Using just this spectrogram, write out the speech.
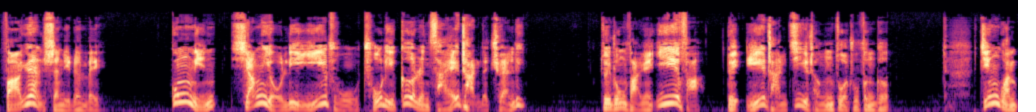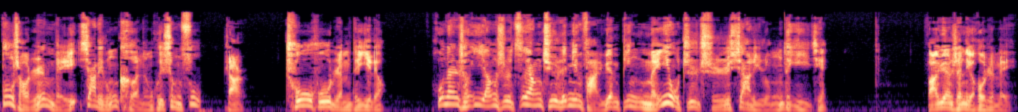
法院审理认为，公民享有立遗嘱、处理个人财产的权利。最终，法院依法对遗产继承作出分割。尽管不少人认为夏丽荣可能会胜诉，然而。出乎人们的意料，湖南省益阳市资阳区人民法院并没有支持夏丽荣的意见。法院审理后认为，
